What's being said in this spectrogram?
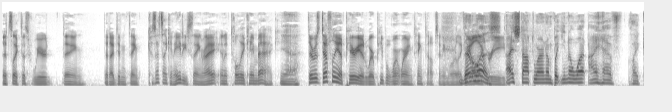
It's like this weird thing that I didn't think because that's like an '80s thing, right? And it totally came back. Yeah, There was definitely a period where people weren't wearing tank tops anymore. Like there we all was. agreed. I stopped wearing them, but you know what? I have like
